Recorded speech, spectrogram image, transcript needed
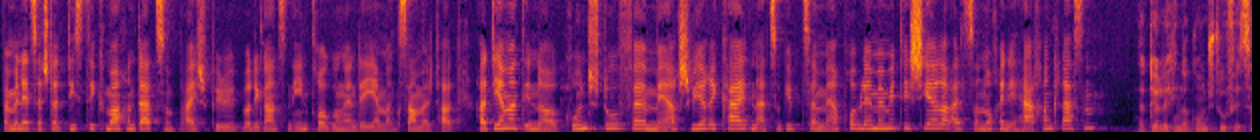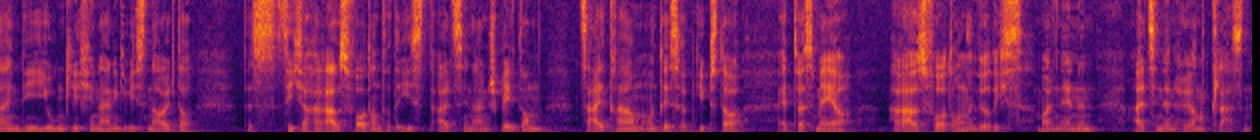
wenn man jetzt eine Statistik machen darf, zum Beispiel über die ganzen Intragungen, die jemand gesammelt hat, hat jemand in der Grundstufe mehr Schwierigkeiten, also gibt es mehr Probleme mit den Schülern als noch in den Herrenklassen? Natürlich in der Grundstufe seien die Jugendlichen in einem gewissen Alter, das sicher herausfordernder ist als in einem späteren Zeitraum und deshalb gibt es da etwas mehr Herausforderungen, würde ich es mal nennen, als in den höheren Klassen.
